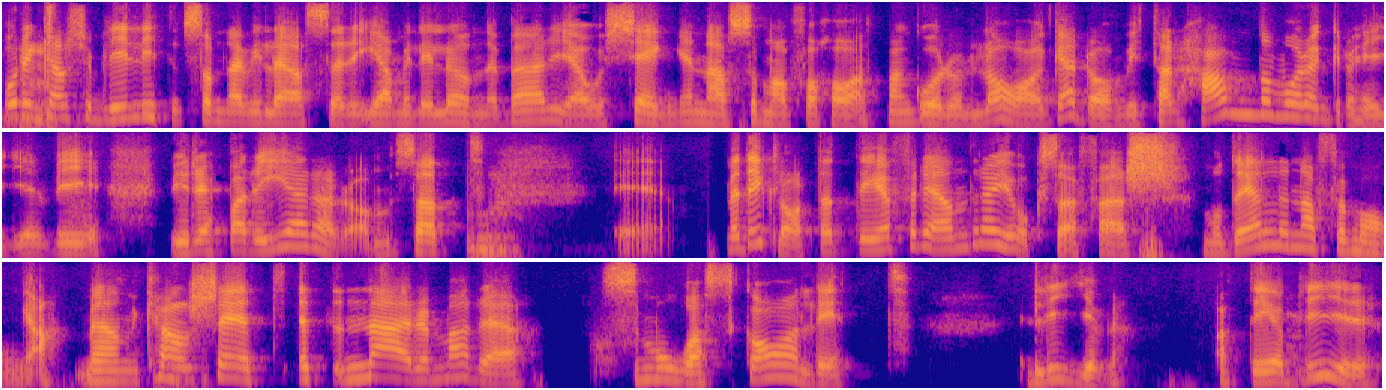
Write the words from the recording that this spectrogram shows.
Och det mm. kanske blir lite som när vi läser Emil i Lönneberga och kängorna som man får ha, att man går och lagar dem. Vi tar hand om våra grejer, vi, vi reparerar dem. Så att, mm. eh, men det är klart att det förändrar ju också affärsmodellerna för många. Men kanske ett, ett närmare småskaligt liv, att det blir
